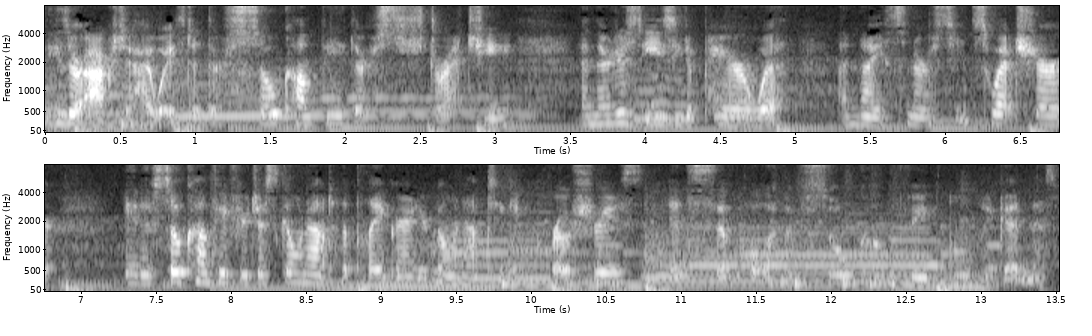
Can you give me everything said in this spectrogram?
These are actually high-waisted. They're so comfy, they're stretchy, and they're just easy to pair with a nice nursing sweatshirt. It is so comfy if you're just going out to the playground, you're going out to get groceries. It's simple and it's so comfy. Oh my goodness.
